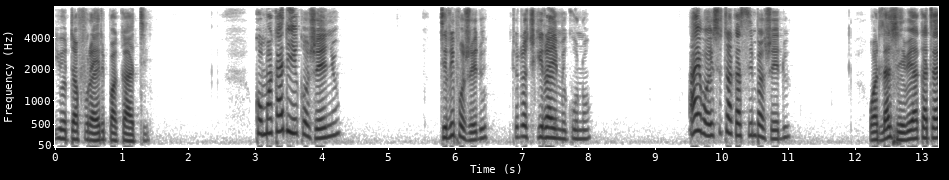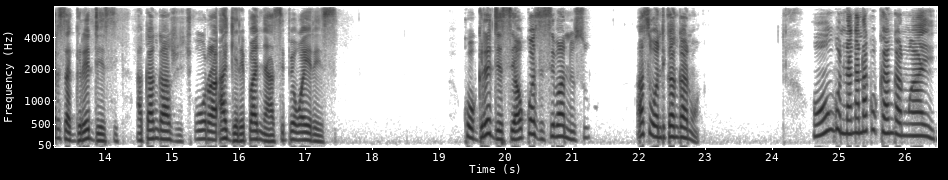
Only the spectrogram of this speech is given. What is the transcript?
iyo tafura iri pakati. Ko makadiiko zvenyu? Tiripo zvedu tototyirai mikuno. Aiwa isu takasimba zvedu. Wadlazheve akatarisa gredhesi akanga azvityora agere panyasi pewairesi. Ko gredhesi haukwazisi vanhusu asi wandikanganwa? Hongu ndanga ndakukanganwai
